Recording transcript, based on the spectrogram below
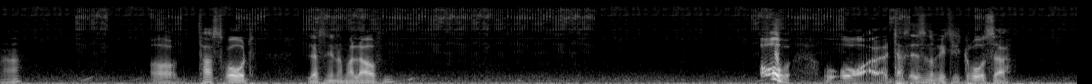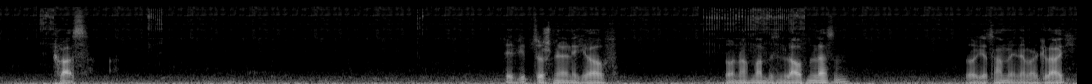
Na? Oh, fast rot. Lassen ihn nochmal laufen. Oh! Oh, das ist ein richtig großer. Krass. Der gibt so schnell nicht auf. So, nochmal ein bisschen laufen lassen. So, jetzt haben wir ihn aber gleich.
